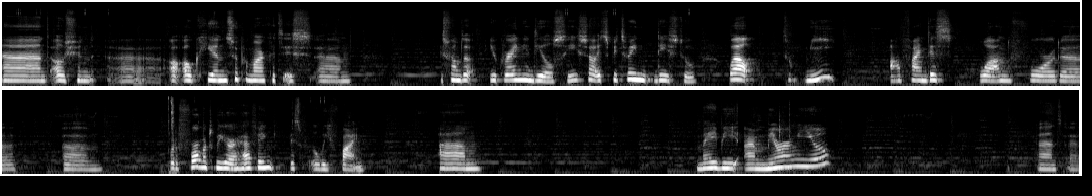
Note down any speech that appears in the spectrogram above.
and Ocean uh, Ocean supermarket is um, is from the Ukrainian DLC. So it's between these two. Well, to me, I'll find this one for the um, for the format we are having. This will be fine. Um, maybe I'm mirroring you and uh,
